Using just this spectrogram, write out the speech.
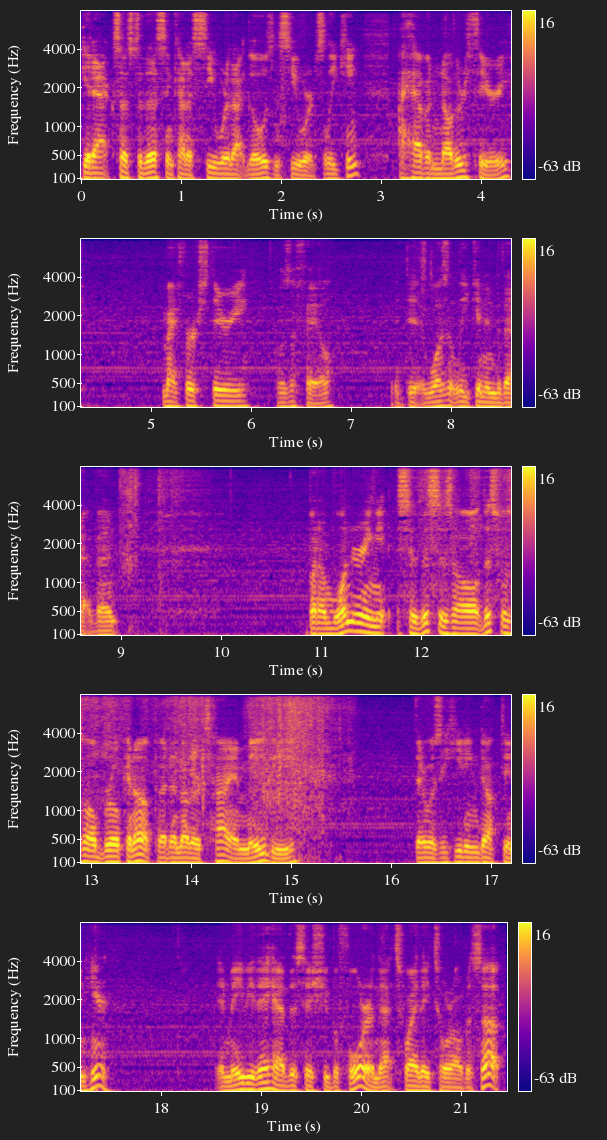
get access to this and kind of see where that goes and see where it's leaking. I have another theory. My first theory was a fail. It, did, it wasn't leaking into that vent. But I'm wondering, so this is all, this was all broken up at another time. Maybe there was a heating duct in here. And maybe they had this issue before and that's why they tore all this up.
